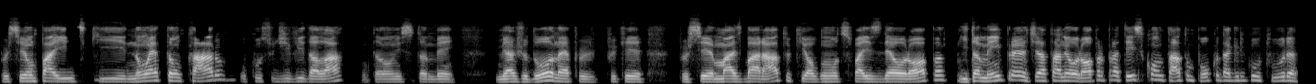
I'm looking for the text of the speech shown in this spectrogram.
por ser um país que não é tão caro o custo de vida lá, então isso também me ajudou, né? Por, porque por ser mais barato que alguns outros países da Europa e também para já estar tá na Europa para ter esse contato um pouco da agricultura,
